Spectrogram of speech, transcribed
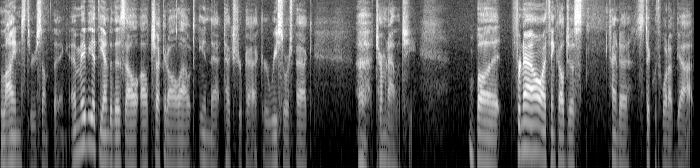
lines through something. And maybe at the end of this I'll, I'll check it all out in that texture pack or resource pack uh, terminology. But for now I think I'll just kind of stick with what I've got.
